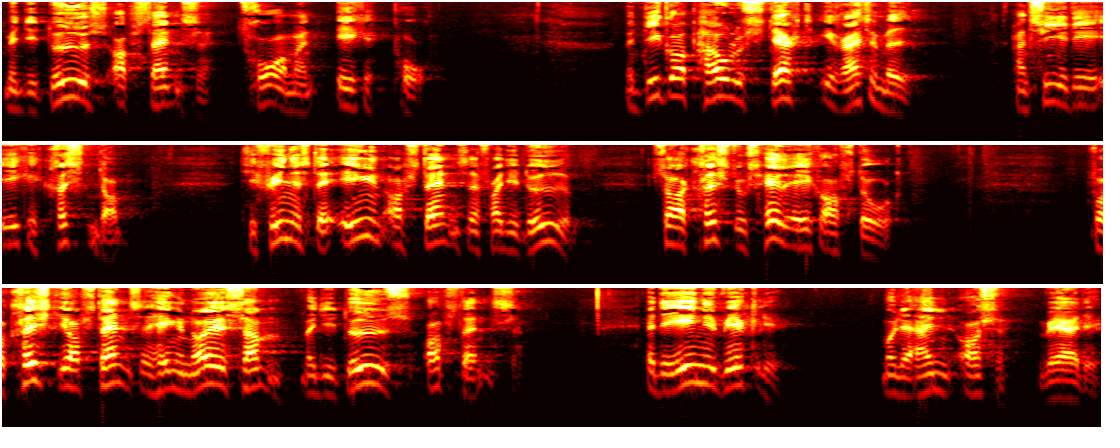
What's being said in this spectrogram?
men de dødes opstandelse tror man ikke på. Men det går Paulus stærkt i rette med. Han siger, at det er ikke kristendom. De findes der ingen opstandelse fra de døde, så er Kristus heller ikke opstået. For Kristi opstandelse hænger nøje sammen med de dødes opstandelse. Er det ene virkelig, må det andet også være det.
